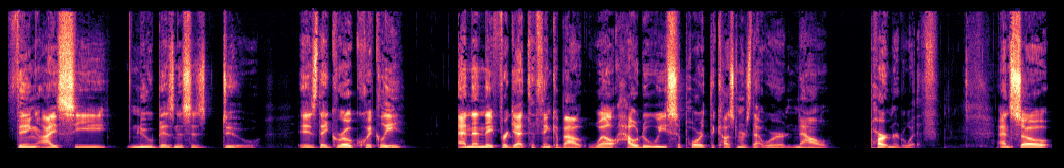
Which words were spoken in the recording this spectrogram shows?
thing I see new businesses do is they grow quickly and then they forget to think about, well, how do we support the customers that we're now partnered with? And so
